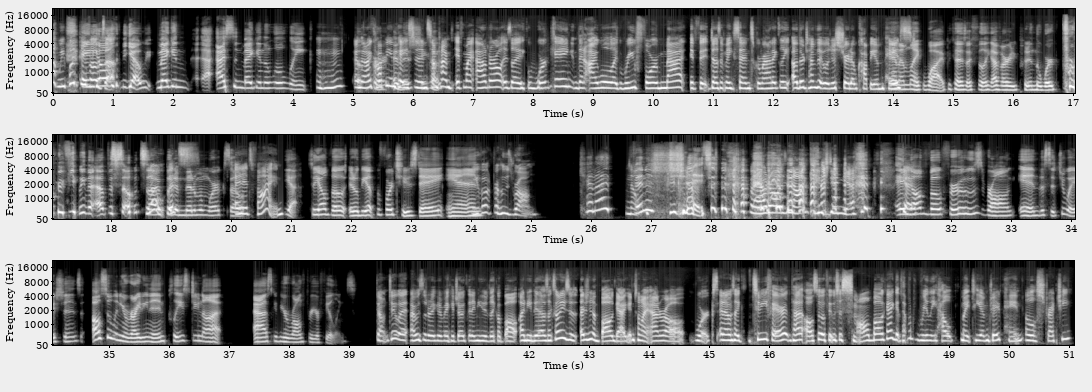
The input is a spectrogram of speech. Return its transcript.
We put the votes up. Yeah, we Megan I- send Megan a little link. hmm And then Uh, I for- copy and and then paste, and then goes- sometimes if my Adderall is like working, then I will like reformat if it doesn't make sense grammatically. Other times it will just straight up copy and paste. And I'm like, why? Because I feel like I've already put in the work for reviewing the episode. So No, I put a minimum work. So and it's fine. yeah. So y'all vote. It'll be up before Tuesday. And you vote for who's wrong. can I No. finish shit? my Adderall is not kicked in yet. and Okay. y'all vote for who's wrong in the situations. Also, when you're writing in, please do not ask if you're wrong for your feelings. Don't do it. I was literally gonna make a joke that I needed like a ball. I needed. I was like, somebody needs. I just need a ball gag until my Adderall works. And I was like, to be fair, that also, if it was a small ball gag, that would really help my TMJ pain. A little stretchy,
